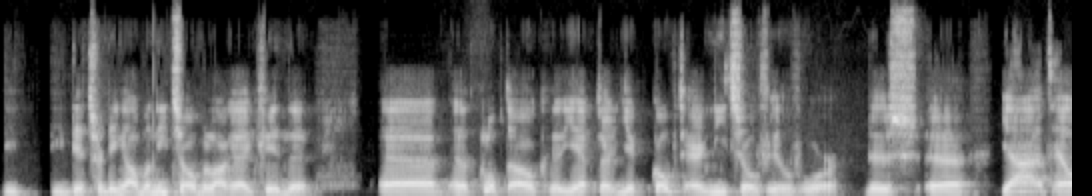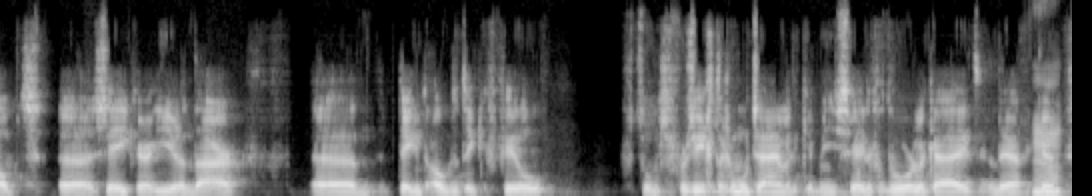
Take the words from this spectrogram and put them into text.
die, die dit soort dingen allemaal niet zo belangrijk vinden. Uh, en dat klopt ook. Je, hebt er, je koopt er niet zoveel voor. Dus ja, het helpt zeker hier en daar. Het betekent ook dat ik veel soms voorzichtiger moet zijn, want ik heb ministeriële verantwoordelijkheid en dergelijke.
